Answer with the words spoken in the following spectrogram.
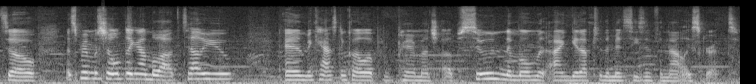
so that's pretty much the only thing I'm allowed to tell you and the casting call will be pretty much up soon the moment I get up to the mid-season finale script.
